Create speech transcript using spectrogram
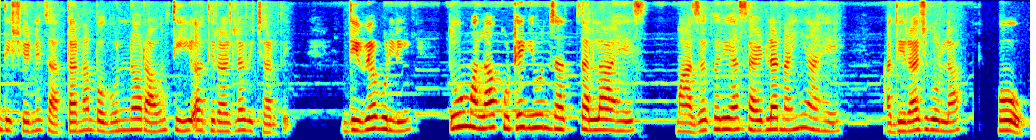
दिशेने जाताना बघून न राहून ती अधिराजला विचारते दिव्या बोलली तू मला कुठे घेऊन जात चालला आहेस? माझं घर या साईडला नाही आहे. अधिराज बोला हो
